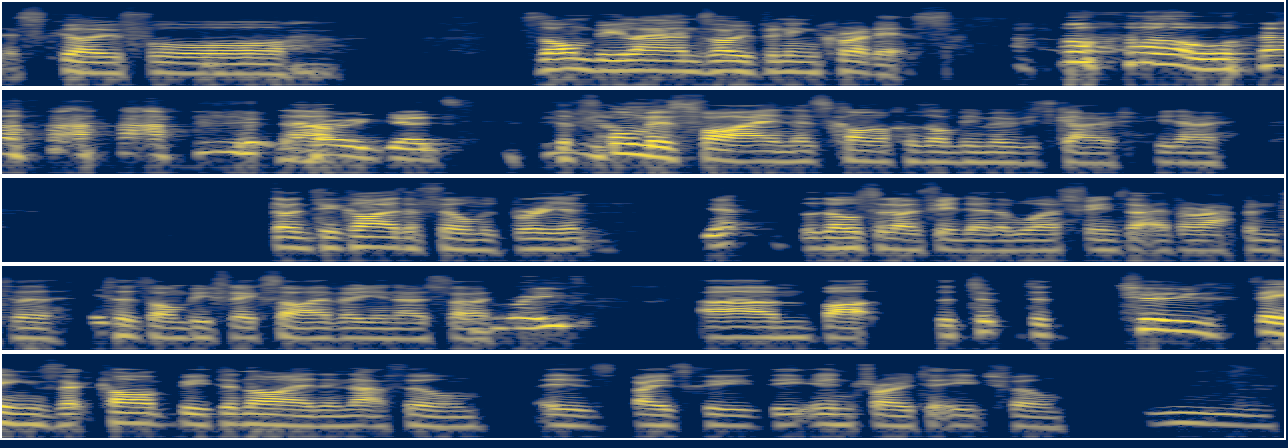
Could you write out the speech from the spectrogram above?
Let's go for Zombieland's opening credits. Oh, now, very good. The film is fine as comical zombie movies go. You know, don't think either film is brilliant. Yep. But also don't think they're the worst things that ever happened to, to zombie flicks either. You know, so. Agreed. Um, but the t- the two things that can't be denied in that film is basically the intro to each film. Mm.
